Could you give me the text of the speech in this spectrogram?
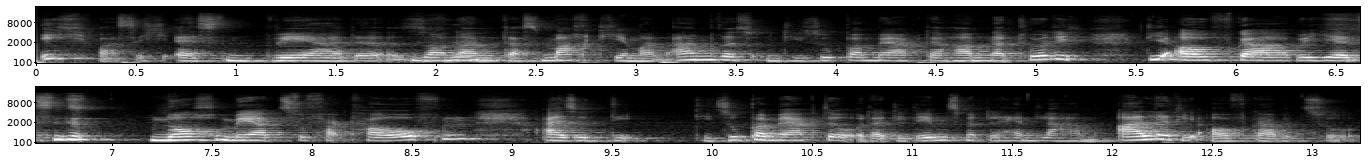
ich, was ich essen werde, mhm. sondern das macht jemand anderes. Und die Supermärkte haben natürlich die Aufgabe, jetzt noch mehr zu verkaufen. Also die, die Supermärkte oder die Lebensmittelhändler haben alle die Aufgabe zu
